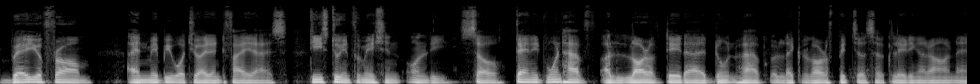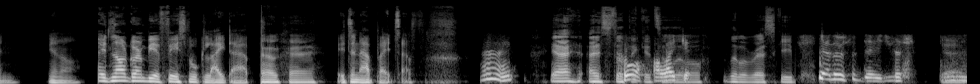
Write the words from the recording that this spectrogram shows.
where you're from and maybe what you identify as. These two information only. So then it won't have a lot of data. It don't have like a lot of pictures circulating around, and you know, it's not going to be a Facebook Lite app. Okay. It's an app by itself. All right. Yeah, I I still Cool. think it's I a like it. little little risky. Yeah, there's some dangers. Yeah.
